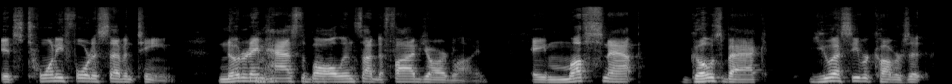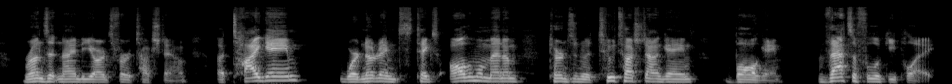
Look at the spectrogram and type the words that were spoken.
It's 24 to 17. Notre Dame mm-hmm. has the ball inside the five yard line. A muff snap goes back. USC recovers it, runs it 90 yards for a touchdown. A tie game where Notre Dame takes all the momentum, turns into a two touchdown game, ball game. That's a fluky play.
